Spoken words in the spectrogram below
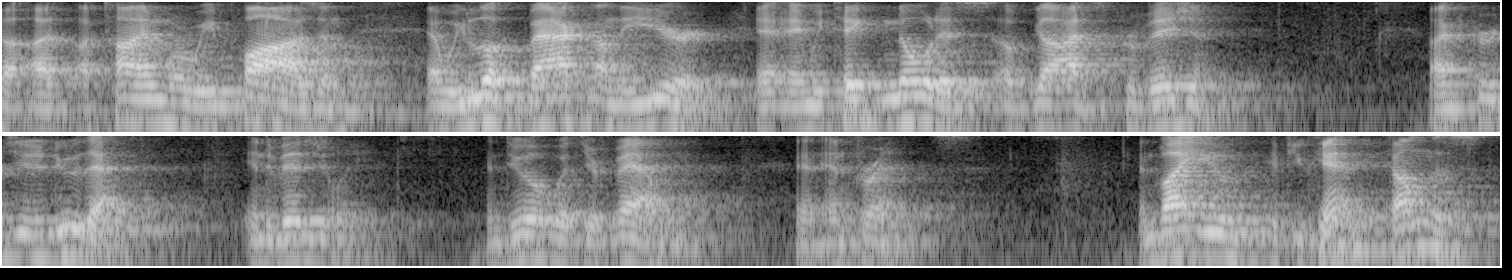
a, a, time where we pause and, and we look back on the year and, and we take notice of God's provision. I encourage you to do that individually and do it with your family and, and friends. Invite you, if you can, come this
